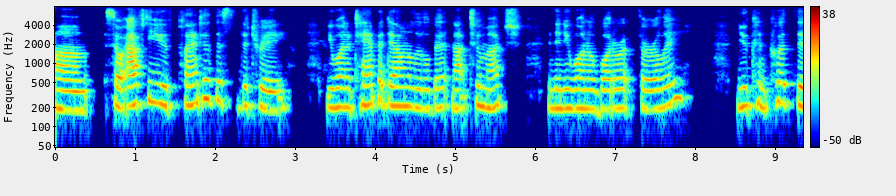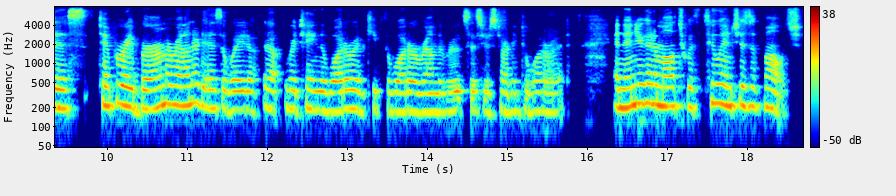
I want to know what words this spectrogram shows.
Um, so after you've planted this, the tree, you want to tamp it down a little bit, not too much, and then you want to water it thoroughly. You can put this temporary berm around it as a way to uh, retain the water and keep the water around the roots as you're starting to water it. And then you're going to mulch with two inches of mulch,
